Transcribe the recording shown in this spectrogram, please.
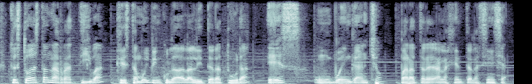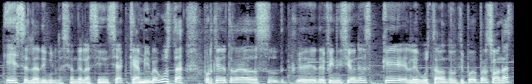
Entonces toda esta narrativa que está muy vinculada a la literatura es un buen gancho para atraer a la gente a la ciencia. Esa es la divulgación de la ciencia que a mí me gusta, porque hay otras eh, definiciones que le gustan a otro tipo de personas,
